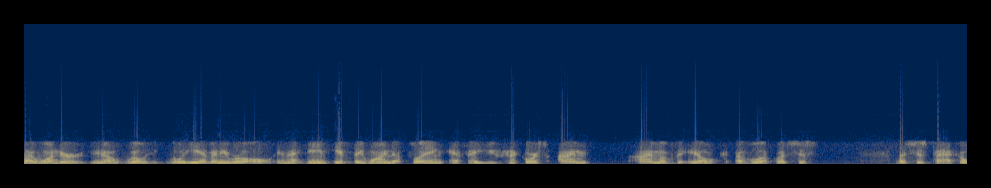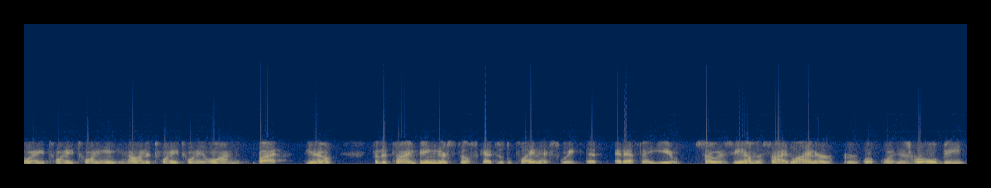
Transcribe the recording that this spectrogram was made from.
But I wonder, you know, will he, will he have any role in that game if they wind up playing FAU? And of course, I'm I'm of the ilk of look, let's just let's just pack away 2020 and get on to 2021. But you know, for the time being, they're still scheduled to play next week at, at FAU. So is he on the sideline, or, or what will his role be?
